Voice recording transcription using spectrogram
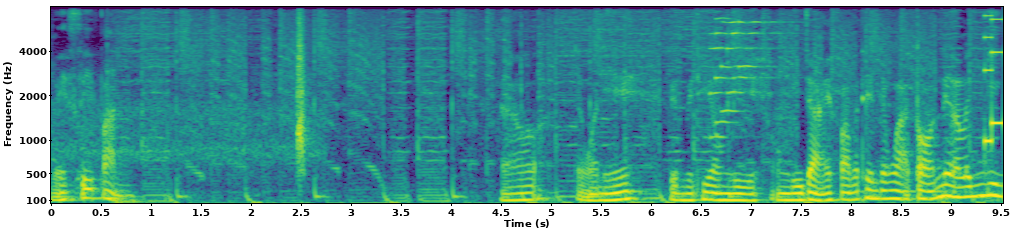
เมสซี่ปั่น แล้วจังหวะนี้ เป็นไปที่องลีองลีจ่ายให้ฟาร์มเทนจังหวะต่อเนื่องแล้วยิง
